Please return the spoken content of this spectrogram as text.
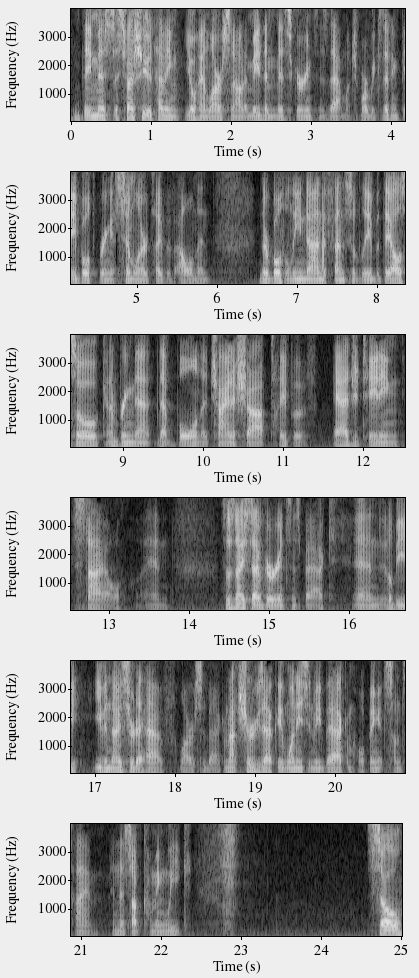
they missed, especially with having Johan Larsson out, it made them miss Girgensons that much more because I think they both bring a similar type of element. They're both leaned on defensively, but they also kind of bring that, that bull in a china shop type of agitating style. And so it's nice to have Girgensons back, and it'll be even nicer to have Larsson back. I'm not sure exactly when he's going to be back. I'm hoping it's sometime in this upcoming week. So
